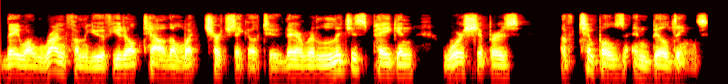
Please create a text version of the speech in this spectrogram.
they will run from you if you don't tell them what church they go to. They're religious pagan worshippers of temples and buildings.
